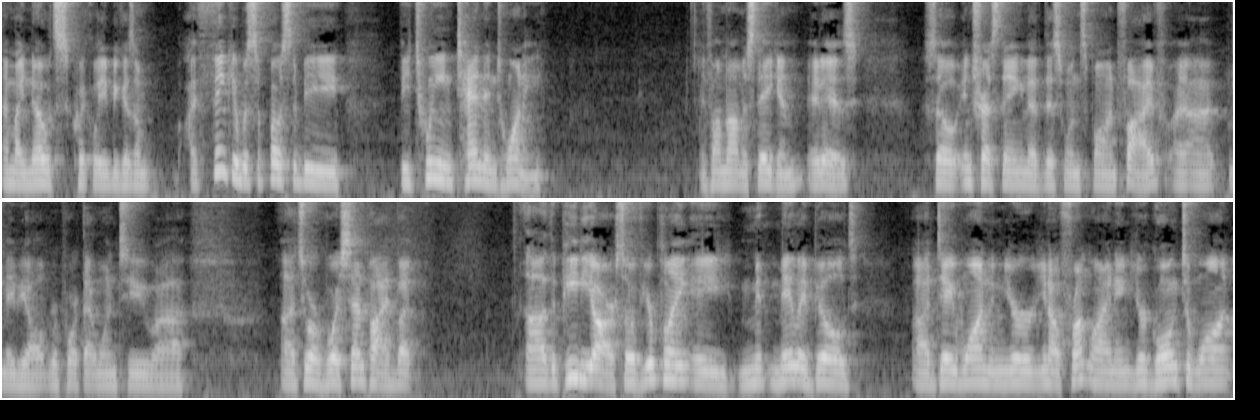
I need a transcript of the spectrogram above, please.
at my notes quickly because I'm I think it was supposed to be between 10 and 20. If I'm not mistaken, it is. So interesting that this one spawned five. Uh, maybe I'll report that one to uh, uh, to our boy Senpai. But uh, the PDR. So if you're playing a me- melee build uh, day one and you're you know frontlining, you're going to want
